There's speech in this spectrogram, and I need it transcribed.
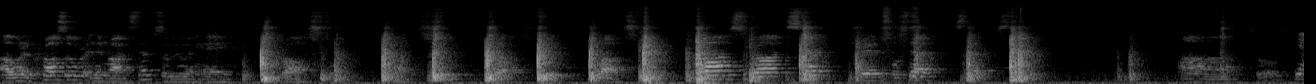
we're going to cross over and then rock step. So we're doing a cross, cross, cross, cross, cross, rock, step, triple, step, step, step. Uh, swivels? Yeah.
